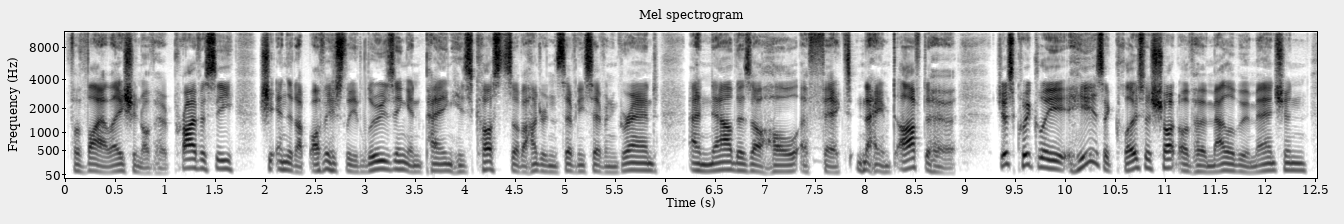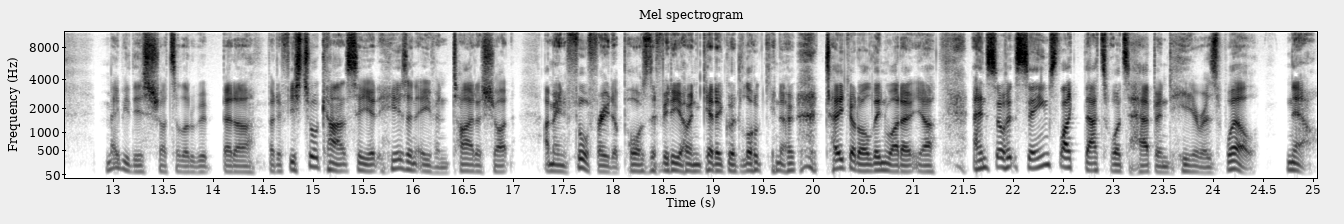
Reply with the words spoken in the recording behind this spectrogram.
for violation of her privacy. She ended up obviously losing and paying his costs of 177 grand, and now there's a whole effect named after her. Just quickly, here's a closer shot of her Malibu mansion. Maybe this shot's a little bit better, but if you still can't see it, here's an even tighter shot. I mean, feel free to pause the video and get a good look, you know, take it all in, why don't you? And so it seems like that's what's happened here as well. Now,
